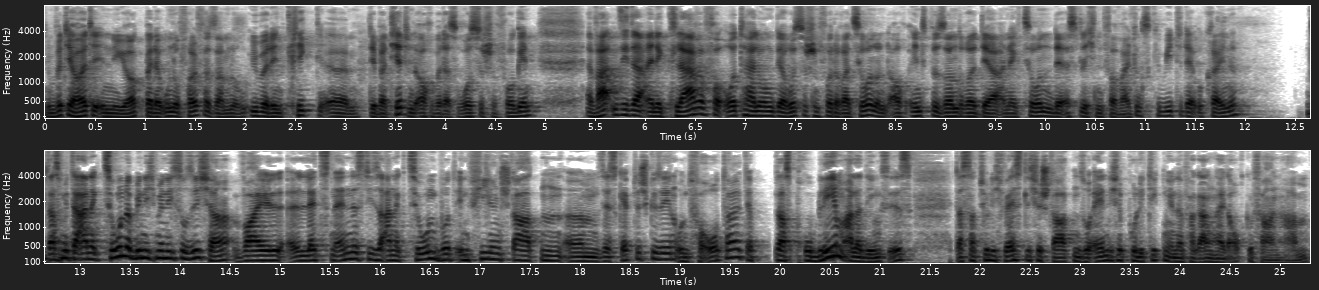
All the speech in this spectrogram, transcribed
Nun wird ja heute in New York bei der UNO-Vollversammlung über den Krieg äh, debattiert und auch über das russische Vorgehen. Erwarten Sie da eine klare Verurteilung der russischen Föderation und auch insbesondere der Annexion der östlichen Verwaltungsgebiete der Ukraine? Das mit der Annexion, da bin ich mir nicht so sicher, weil äh, letzten Endes diese Annexion wird in vielen Staaten ähm, sehr skeptisch gesehen und verurteilt. Der, das Problem allerdings ist, dass natürlich westliche Staaten so ähnliche Politiken in der Vergangenheit auch gefahren haben.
